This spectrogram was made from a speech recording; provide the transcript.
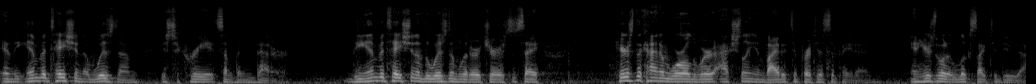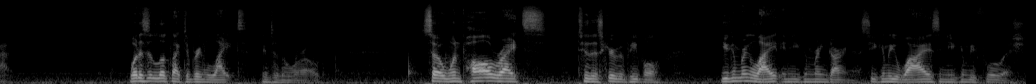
And the invitation of wisdom is to create something better. The invitation of the wisdom literature is to say, here's the kind of world we're actually invited to participate in, and here's what it looks like to do that. What does it look like to bring light into the world? So when Paul writes to this group of people, you can bring light and you can bring darkness. You can be wise and you can be foolish.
